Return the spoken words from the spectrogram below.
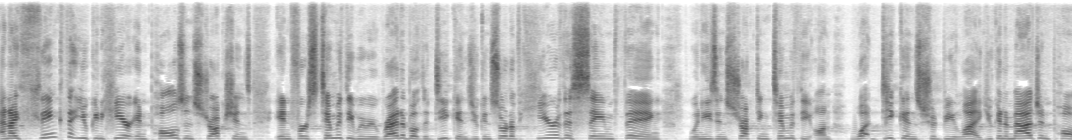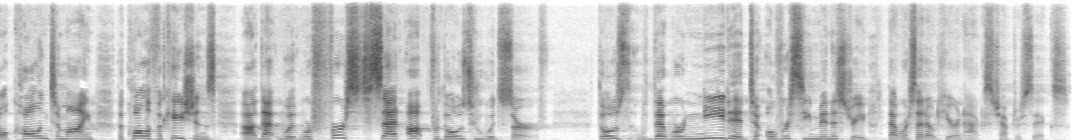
And I think that you can hear in Paul's instructions in 1 Timothy, where we read about the deacons, you can sort of hear the same thing when he's instructing Timothy on what deacons should be like. You can imagine Paul calling to mind the qualifications uh, that w- were first set up for those who would serve those that were needed to oversee ministry that were set out here in Acts chapter 6.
